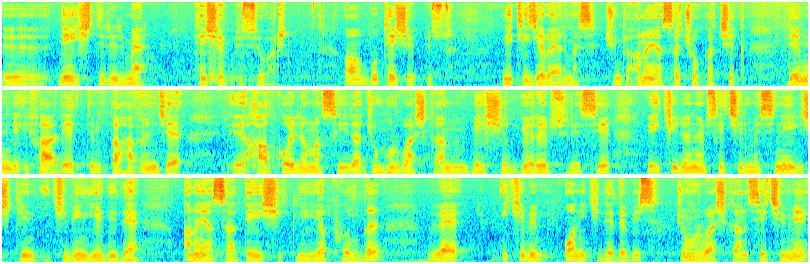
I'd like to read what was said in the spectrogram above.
e, değiştirilme teşebbüsü var. Ama bu teşebbüs netice vermez. Çünkü anayasa çok açık. Demin de ifade ettim. Daha önce e, halk oylamasıyla Cumhurbaşkanı'nın 5 yıl görev süresi ve 2 dönem seçilmesine ilişkin 2007'de anayasa değişikliği yapıldı ve 2012'de de biz Cumhurbaşkanı seçimi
